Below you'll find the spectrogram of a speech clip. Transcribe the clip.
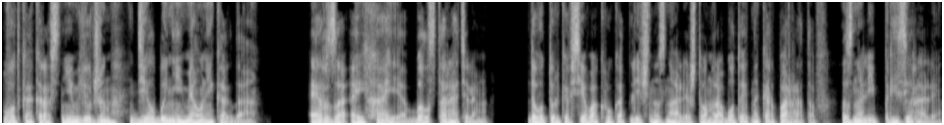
Вот как раз с ним Юджин дел бы не имел никогда. Эрза Эйхайя был старателем. Да вот только все вокруг отлично знали, что он работает на корпоратов. Знали и презирали.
